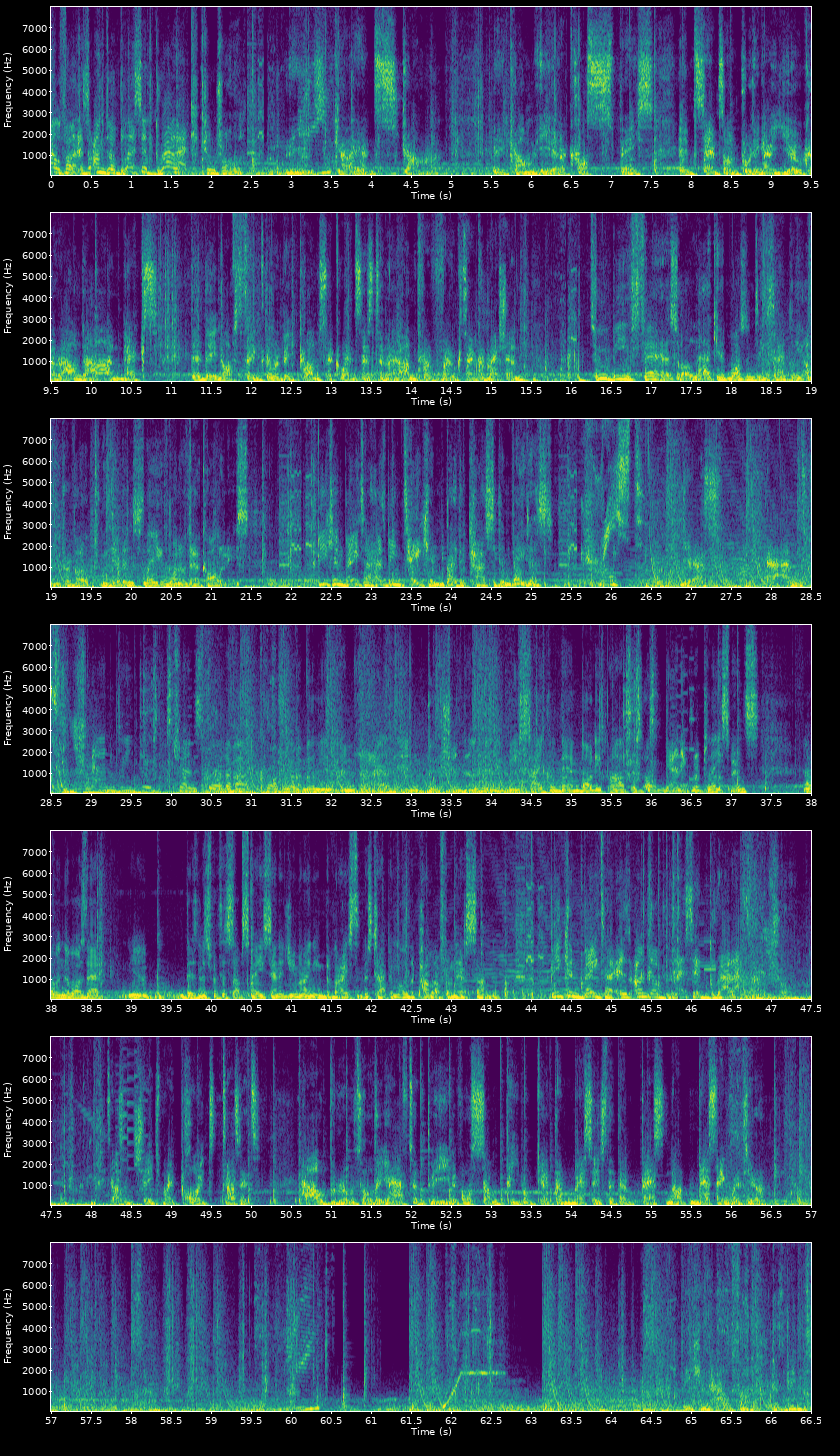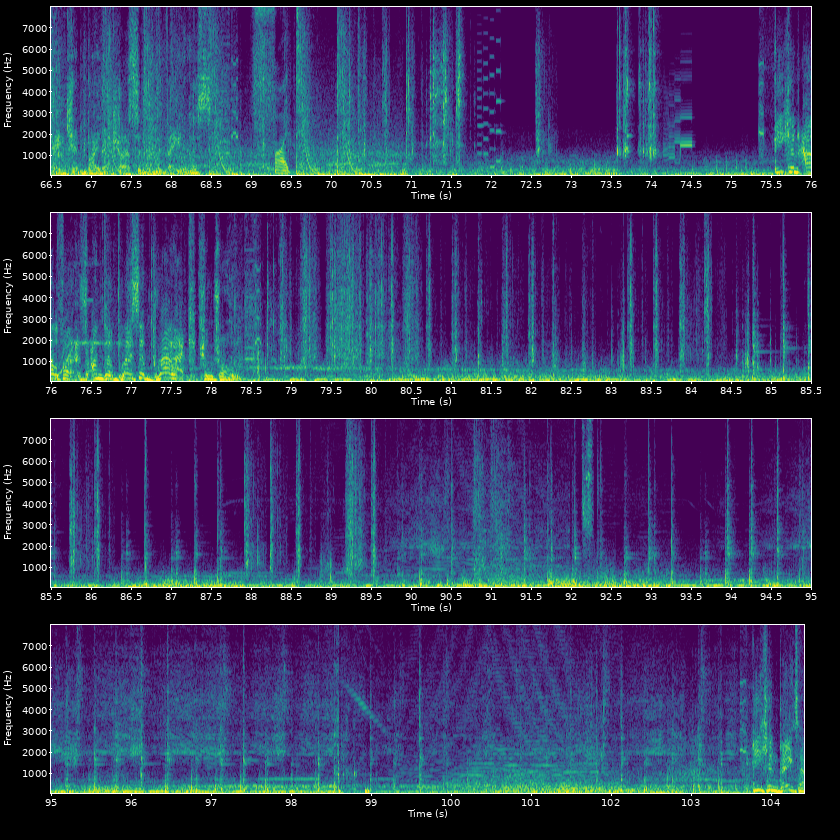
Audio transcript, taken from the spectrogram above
Alpha is under Blessed Gralak control. These giant scum. Come here across space, intent on putting a yoke around our necks. Did they not think there would be consequences to their unprovoked aggression? To be fair, Zolak, it wasn't exactly unprovoked. We did enslave one of their colonies. Beacon Beta has been taken by the Cursed Invaders. Christ. Yes. And, and we did transport about a quarter of a million of them here, then butchered them and recycled their body parts as organic replacements. And there was that, you know, business with the subspace energy mining device that was tapping all the power from their sun. Beacon Beta is under Blessed control. Doesn't change my point, does it? How brutal do you have to be before some people get the message that they're best not messing with you? Fud. Beacon Alpha is under Blessed Gralak control.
